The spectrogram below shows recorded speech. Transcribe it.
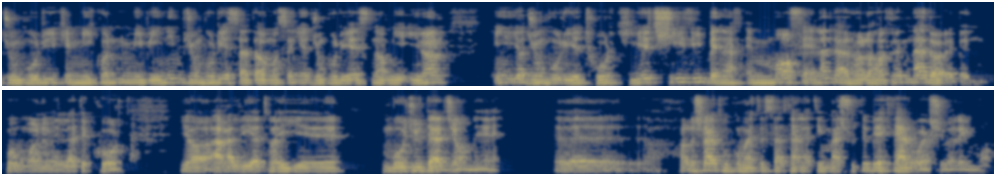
جمهوری که می‌کنیم می‌بینیم جمهوری صدام حسین یا جمهوری اسلامی ایران این یا جمهوری ترکیه چیزی به نفع ما فعلا در حال حاضر نداره به عنوان ملت کرد یا اقلیت های موجود در جامعه. حالا شاید حکومت سلطنتی مشروطه بهتر باشه برای ما.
